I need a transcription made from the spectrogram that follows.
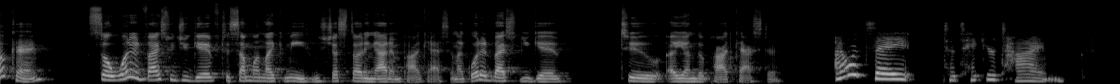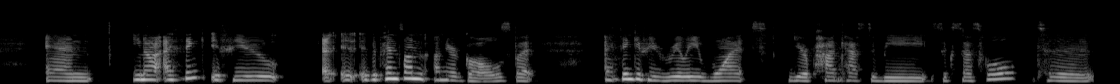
Okay. So, what advice would you give to someone like me who's just starting out in podcasting? Like, what advice would you give to a younger podcaster? I would say to take your time. And you know, I think if you uh, it, it depends on on your goals, but I think if you really want your podcast to be successful, to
